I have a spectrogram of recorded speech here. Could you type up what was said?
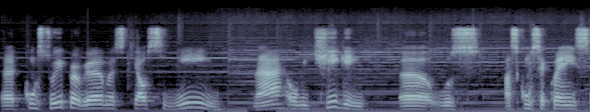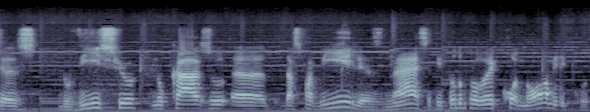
uh, construir programas que auxiliem, né, ou mitiguem uh, os, as consequências do vício. No caso uh, das famílias, né, você tem todo um problema econômico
